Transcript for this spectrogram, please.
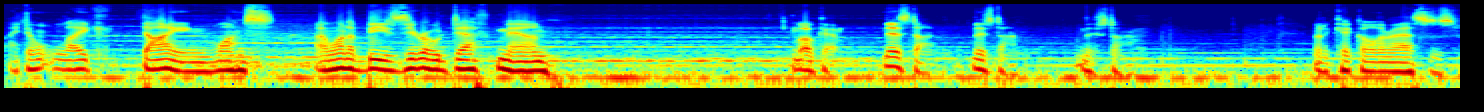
I don't like dying once. I want to be zero death man. Okay, this time, this time, this time. I'm gonna kick all their asses.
